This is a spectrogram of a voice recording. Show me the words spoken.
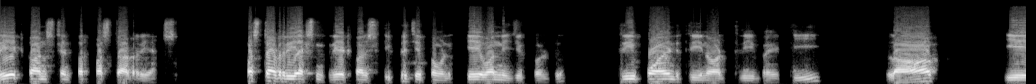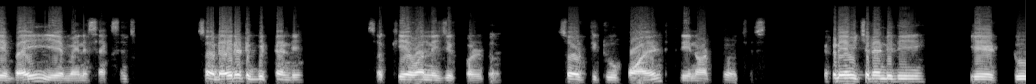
rate constant for first order reaction first order reaction rate constant ఇప్పుడే చెప్పామండి. K one is equal to three point three nought three by T log A by A minus X అని సో డైరెక్ట్ బిట్ అండి. So K one is equal to so two point three nought two వచ్చేసి ఇక్కడ ఏమి ఇచ్చాడండి ఇది? K two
